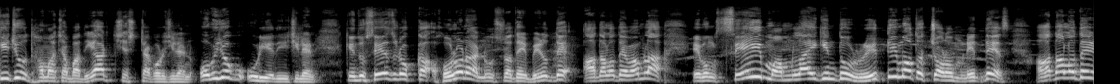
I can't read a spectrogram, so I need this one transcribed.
কিছু ধামাচাপা দেওয়ার চেষ্টা করেছিলেন, অভিযোগ উড়িয়ে দিয়েছিলেন। কিন্তু শেষ রক্ষা হলো না নুসরতের বিরুদ্ধে আদালতে মামলা এবং সেই মামলায় কিন্তু রীতিমতো চরম নির্দেশ। আদালতের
